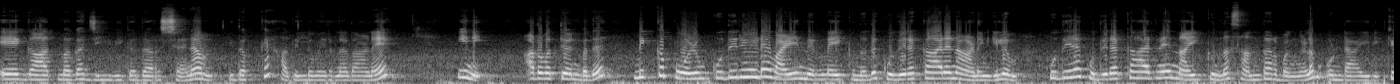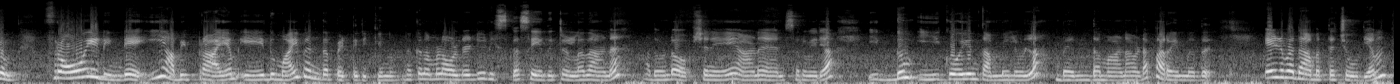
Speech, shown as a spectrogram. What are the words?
ഏകാത്മക ജീവിക ദർശനം ഇതൊക്കെ അതിൽ വരുന്നതാണ്. ഇനി അറുപത്തിയൊൻപത്. മിക്കപ്പോഴും കുതിരയുടെ വഴി നിർണയിക്കുന്നത് കുതിരക്കാരനാണെങ്കിലും കുതിര കുതിരക്കാരനെ നയിക്കുന്ന സന്ദർഭങ്ങളും ഉണ്ടായിരിക്കും. ഫ്രോയിഡിന്റെ ഈ അഭിപ്രായം ഏതുമായി ബന്ധപ്പെട്ടിരിക്കുന്നു? ഇതൊക്കെ നമ്മൾ ഓൾറെഡി ഡിസ്കസ് ചെയ്തിട്ടുള്ളതാണ്. അതുകൊണ്ട് ഓപ്ഷൻ എ ആണ് ആൻസർ വരിക. ഇതും ഈഗോയും തമ്മിലുള്ള ബന്ധമാണ് അവിടെ പറയുന്നത്. എഴുപതാമത്തെ ചോദ്യം.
